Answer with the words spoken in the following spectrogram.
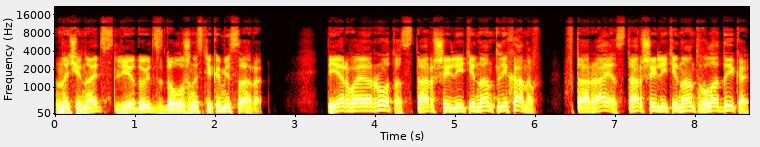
«Начинать следует с должности комиссара». «Первая рота, старший лейтенант Лиханов. Вторая — старший лейтенант Владыка.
